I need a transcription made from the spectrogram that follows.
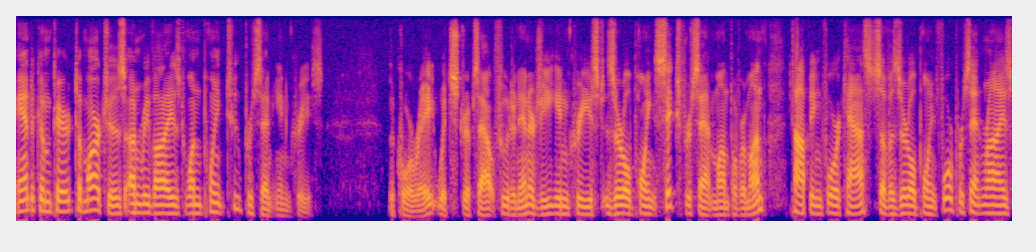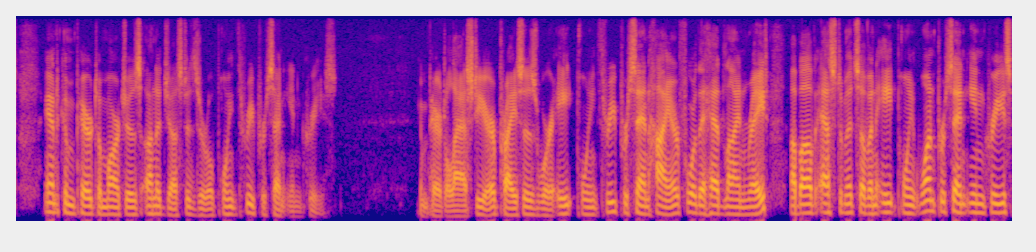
and compared to March's unrevised 1.2% increase. The core rate, which strips out food and energy, increased 0.6% month over month, topping forecasts of a 0.4% rise and compared to March's unadjusted 0.3% increase. Compared to last year, prices were 8.3% higher for the headline rate, above estimates of an 8.1% increase,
